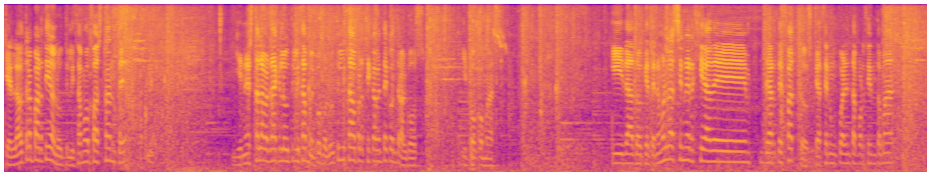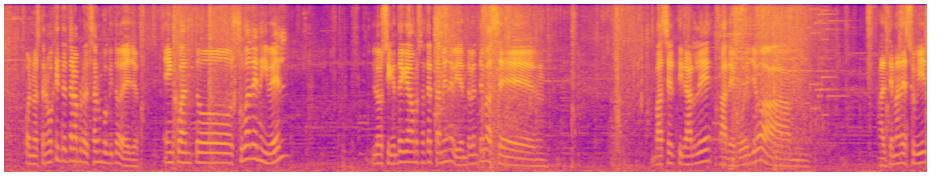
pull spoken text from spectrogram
Que en la otra partida lo utilizamos bastante. Y en esta la verdad que lo he utilizado muy poco. Lo he utilizado prácticamente contra el boss. Y poco más. Y dado que tenemos la sinergia de, artefactos que hacen un 40% más, pues nos tenemos que intentar aprovechar un poquito de ello. En cuanto suba de nivel, lo siguiente que vamos a hacer también, evidentemente, va a ser... Va a ser tirarle a degüello a, al tema de subir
